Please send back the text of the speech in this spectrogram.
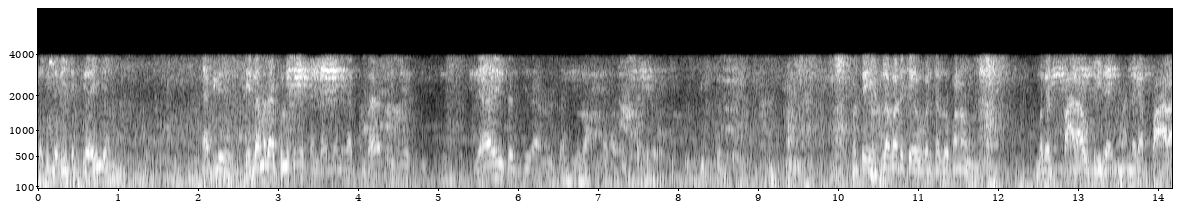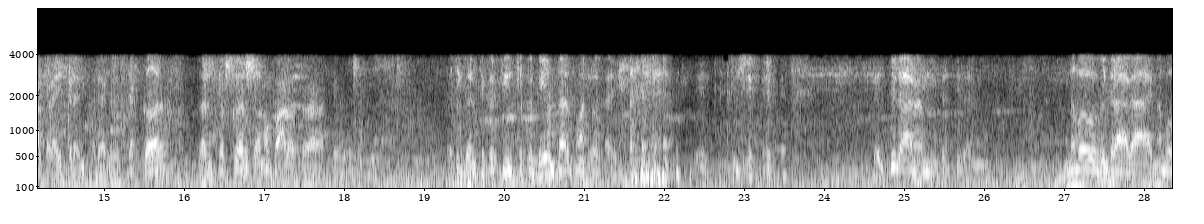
પછી બધી શક્તિ આવી જાય એટલે એટલા બધા ખુલ્લું કરે ઠંડા સચ્ચિદાનંદ. પણ એટલા માટે કેવું પડશે લોકોનો મગજ પારા ઉતરી જાય. મને પારા ચડાવી ચડાવી કર્યા કરે. ચક્કર, ઘર ચક્કર, તેનો પારો ચડાવે. પછી ઘન ચક્કર તીર ચક્કર કહીએ ને તારે પાંચરો થાય. સચ્ચિદાનંદ સચ્ચિદાનંદ નમો વિતરાગાય નમો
